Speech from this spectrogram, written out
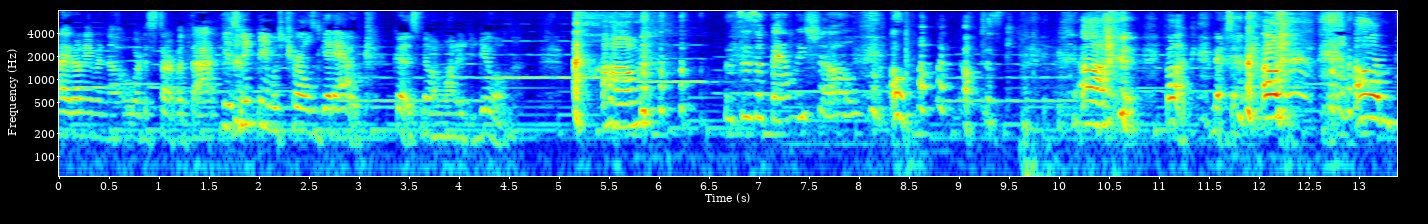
I don't even know where to start with that. His nickname was Charles Get Out because no one wanted to do him. Um, This is a family show. oh, I'm just kidding. Uh, fuck. No, sorry. Um, um,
